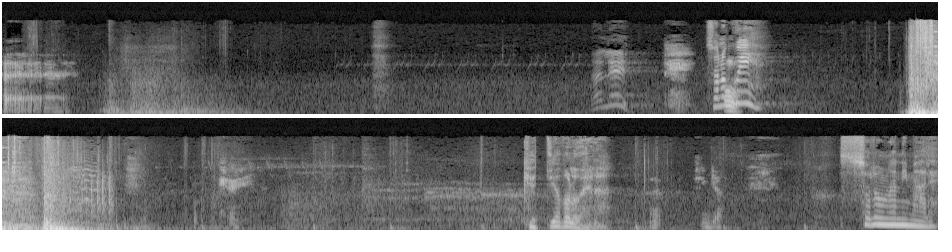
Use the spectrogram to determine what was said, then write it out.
Eh. Sono Oh. qui! Ok. Che diavolo era? Solo un animale.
